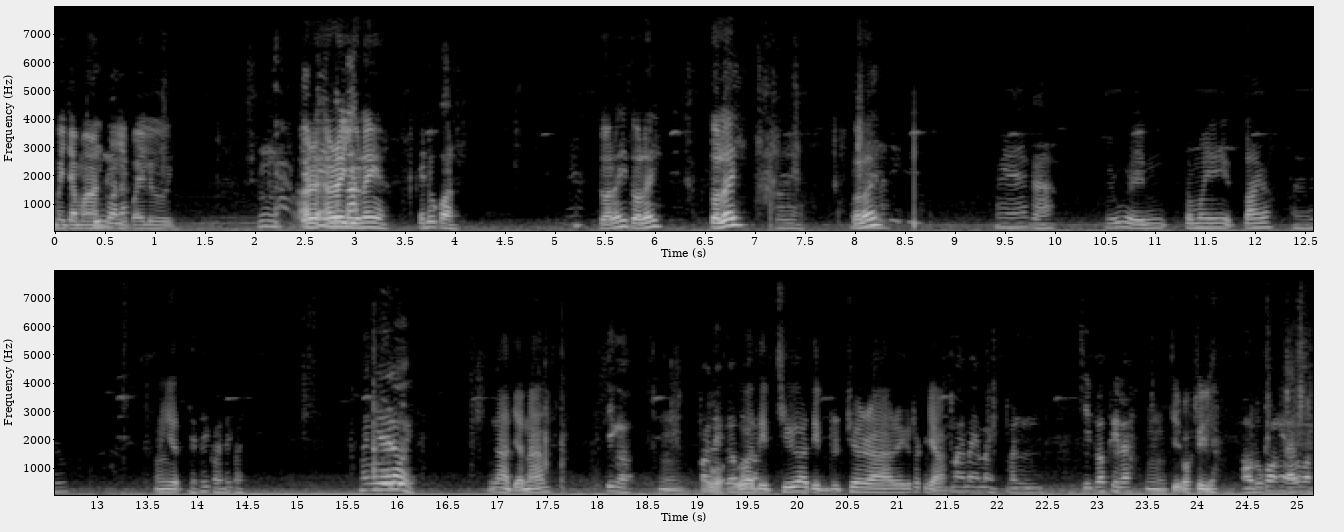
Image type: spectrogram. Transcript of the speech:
ไม่จำอ่านทิ้งก่อนนะ ที่ไปเลยอืมอะไรอะไรอยู่ในอะไปดูก่อนตัวอะไรตัวอะไรตัวอะไร ตัวอะไร ไม่แน่กะไม่รู้เห็นทำไมตายวะเออไม่รู้อังเงียดเดี๋ยวที่ก่อนที่ก่อนไม่มีอะไรเลย น่าจะน้จริงเหรอำอืมค่อยเด็กแล้วว่าปะติดเชื้อติดเชื้อราอะไรสักอย่างไม่ไม่ไม่มันฉีดวัคซีนแล้ว อืมฉีดวัคซีนแล้วเอาดูกล้องนี่ไหนทุกคน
